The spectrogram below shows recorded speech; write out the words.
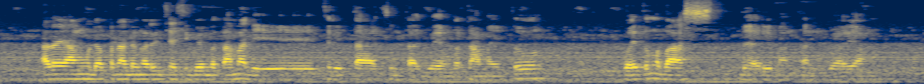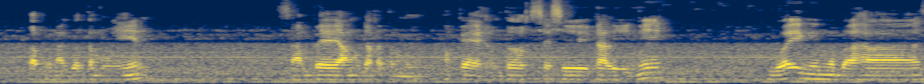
Ada yang udah pernah dengerin sesi gue yang pertama di cerita cinta gue yang pertama itu, gue itu ngebahas dari mantan gue yang gak pernah gue temuin sampai yang udah ketemu. Oke, untuk sesi kali ini gue ingin ngebahas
